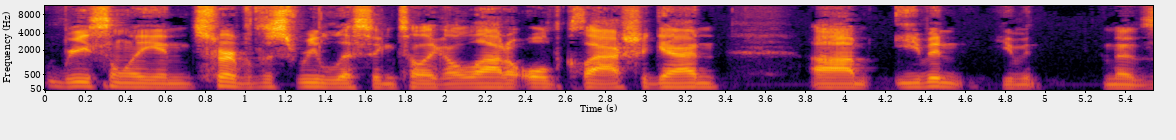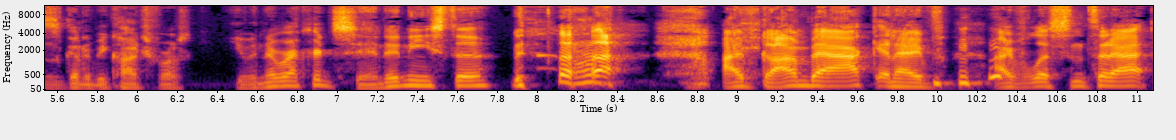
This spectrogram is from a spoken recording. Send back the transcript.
recently and sort of just re-listening to like a lot of old Clash again. Um, even know this is going to be controversial. Even the record Sandinista, I've gone back and I've I've listened to that.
